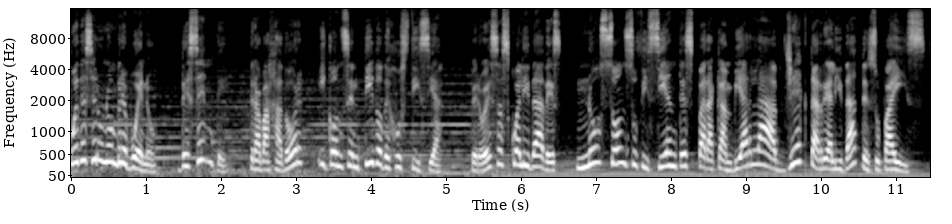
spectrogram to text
puede ser un hombre bueno, decente, trabajador y con sentido de justicia, pero esas cualidades no son suficientes para cambiar la abyecta realidad de su país.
